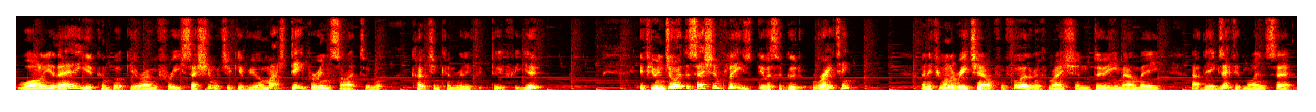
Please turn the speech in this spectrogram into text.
While you're there, you can book your own free session, which will give you a much deeper insight to what coaching can really do for you. If you enjoyed the session, please give us a good rating and if you want to reach out for further information, do email me at the executive mindset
